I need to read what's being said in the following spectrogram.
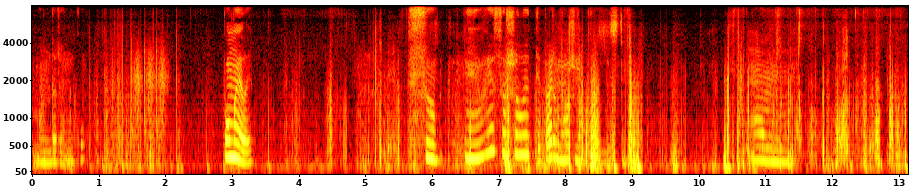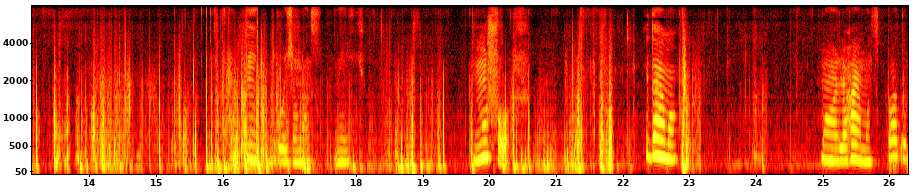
мандаринку. Помили. Все, висушили, тепер можна поїсти. Друзі, у нас ніч. Ну що ж, ідемо. Ми лягаємо спати.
